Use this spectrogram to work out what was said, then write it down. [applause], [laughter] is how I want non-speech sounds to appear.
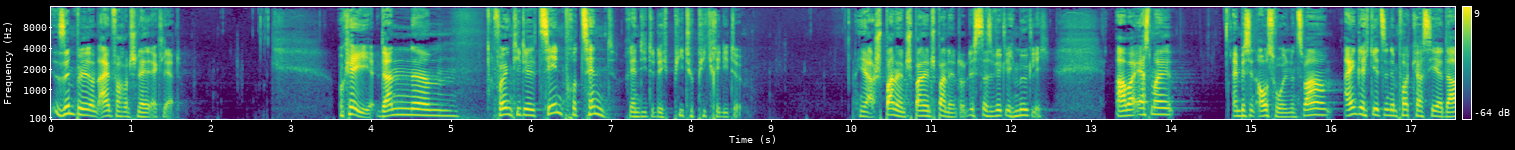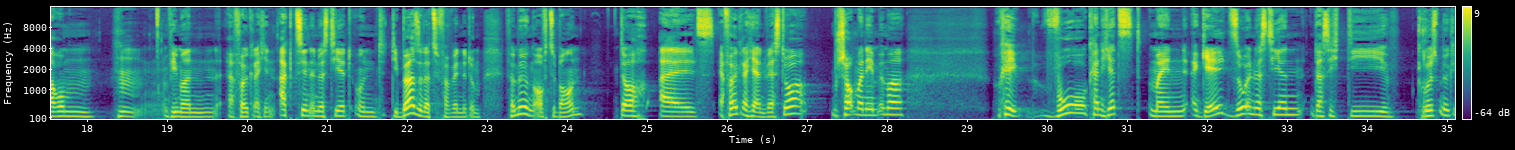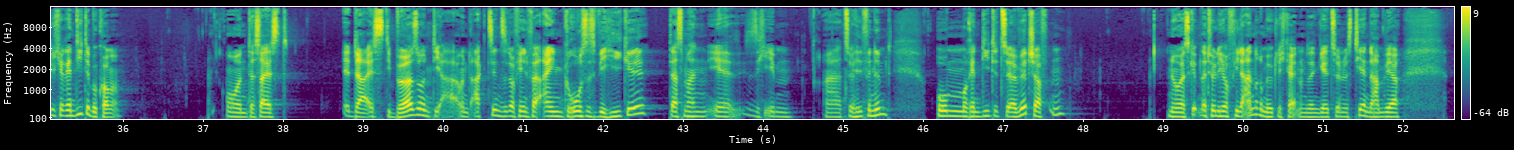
simpel und einfach und schnell erklärt. Okay, dann ähm, Folgentitel 10% Rendite durch P2P-Kredite. Ja, spannend, spannend, spannend. Und ist das wirklich möglich? Aber erstmal ein bisschen ausholen. Und zwar, eigentlich geht es in dem Podcast hier darum, hm, wie man erfolgreich in Aktien investiert und die Börse dazu verwendet, um Vermögen aufzubauen. Doch als erfolgreicher Investor schaut man eben immer, okay, wo kann ich jetzt mein Geld so investieren, dass ich die größtmögliche Rendite bekomme? Und das heißt, da ist die Börse und die und Aktien sind auf jeden Fall ein großes Vehikel, dass man sich eben äh, zur Hilfe nimmt, um Rendite zu erwirtschaften. Nur es gibt natürlich auch viele andere Möglichkeiten, um sein Geld zu investieren. Da haben wir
